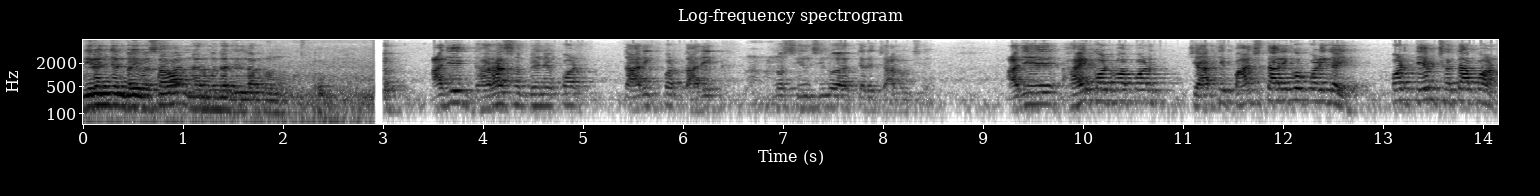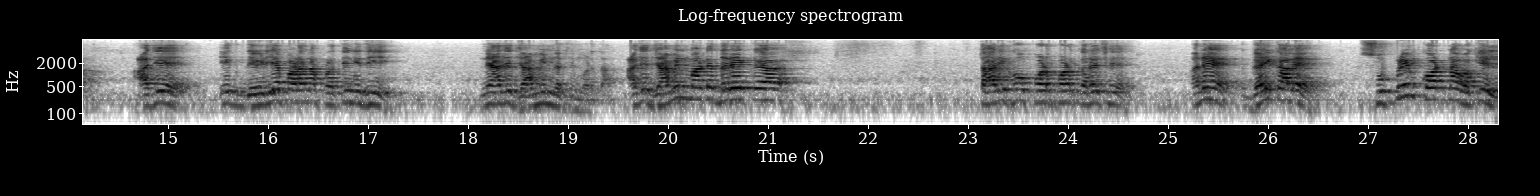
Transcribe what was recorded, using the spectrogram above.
નિરંજનભાઈ વસાવા, નર્મદા જિલ્લા પ્રમુખ. આજે એક ધારાસભ્યને પણ તારીખ પર તારીખનો સિલસિલો અત્યારે ચાલુ છે. આજે હાઈકોર્ટમાં પણ ચારથી પાંચ તારીખો પડી ગઈ. પણ તેમ છતાં પણ આજે એક દેડિયાપાડાના પ્રતિનિધિ ને આજે જામીન નથી મળતા. આજે જામીન માટે દરેક તારીખો પળપળ કરે છે. અને ગઈકાલે સુપ્રીમ કોર્ટના વકીલ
